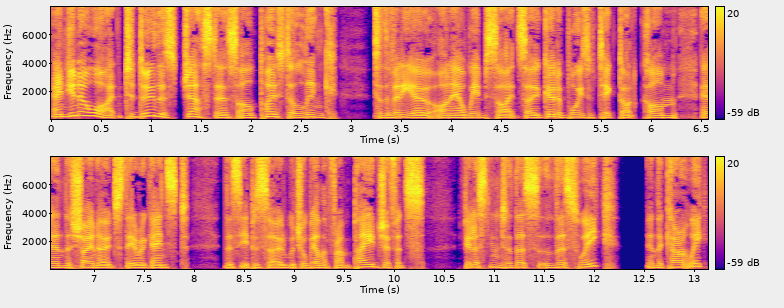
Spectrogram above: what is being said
And you know what? To do this justice, I'll post a link to the video on our website. So go to boysoftech.com and in the show notes there against this episode, which will be on the front page if it's if you're listening to this this week in the current week,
